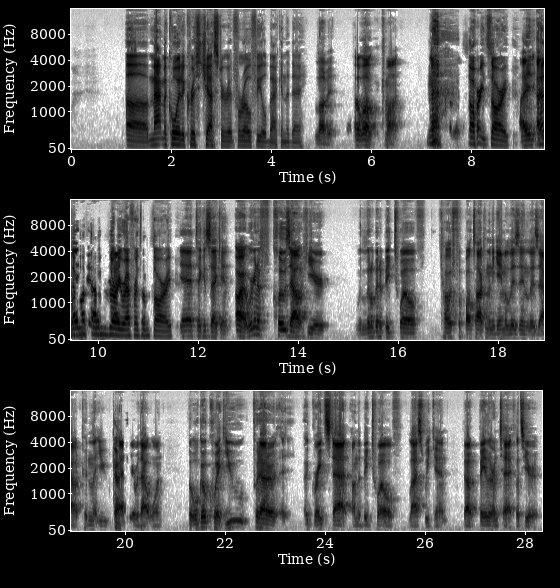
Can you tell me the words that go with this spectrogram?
uh, Matt McCoy to Chris Chester at Faurot Field back in the day. Love it. Oh well, come on. sorry, sorry. I, I, I had to bust out a Missouri reference. I'm sorry. Yeah, take a second. All right, we're gonna f- close out here with a little bit of Big Twelve college football talk and then a game of Lis in, Lis out. Couldn't let you okay. here without one. But we'll go quick. You put out a, a great stat on the Big 12 last weekend about Baylor and Tech. Let's hear it.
